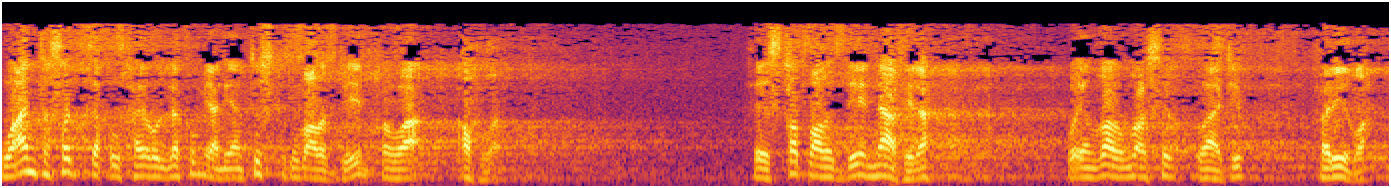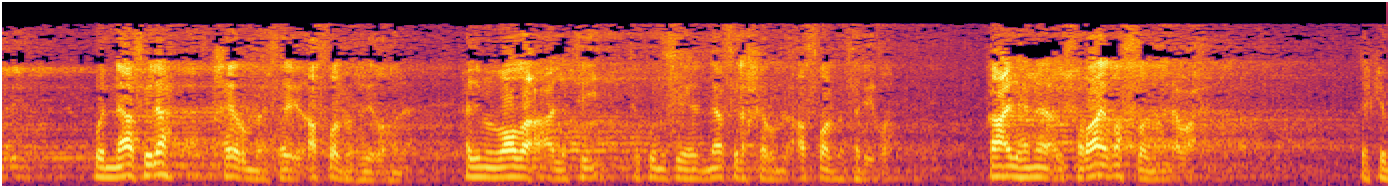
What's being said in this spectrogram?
وأن تصدقوا خير لكم يعني أن تسقطوا بعض الدين فهو أفضل. فإسقاط بعض الدين نافلة. وإنظار المعسر واجب فريضة. والنافلة خير من الفريضة أفضل من الفريضة هنا. هذه من المواضع التي تكون فيها النافلة خير من أفضل من الفريضة قاعدة أن الفرائض أفضل من النوافل. لكن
